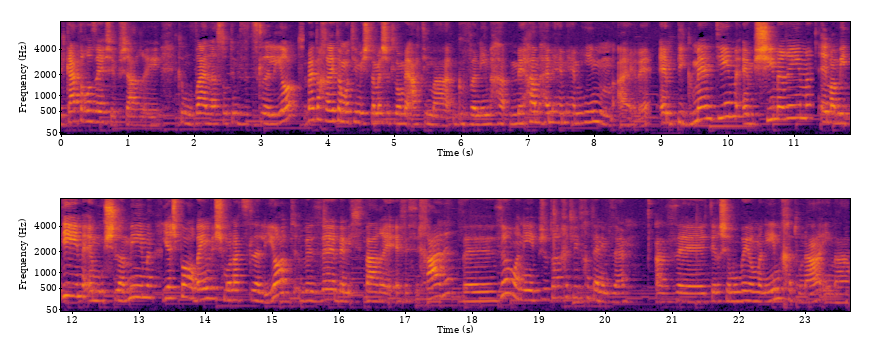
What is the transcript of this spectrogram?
האפליקטור הזה, שאפשר אה, כמובן לעשות עם זה צלליות. בטח ראיתם אותי משתמשת לא מעט עם הגוונים המהמהמהמים האלה. הם פיגמנטים, הם שימרים, הם עמידים, הם מושלמים. יש פה 48 צלליות, וזה במספר 0-1, אה, וזהו, אני פשוט הולכת להתחתן עם זה. אז uh, תרשמו ביומנים חתונה עם ה...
